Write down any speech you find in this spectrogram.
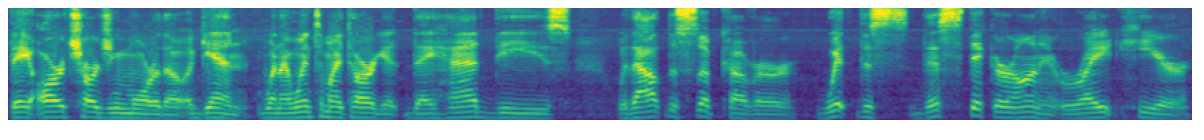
They are charging more, though. Again, when I went to my Target, they had these without the slipcover with this, this sticker on it right here.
